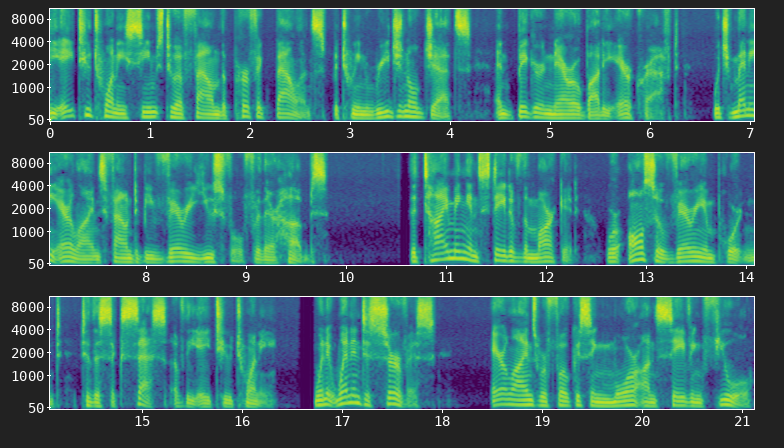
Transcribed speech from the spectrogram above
the A220 seems to have found the perfect balance between regional jets and bigger narrow body aircraft, which many airlines found to be very useful for their hubs. The timing and state of the market were also very important to the success of the A220. When it went into service, airlines were focusing more on saving fuel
